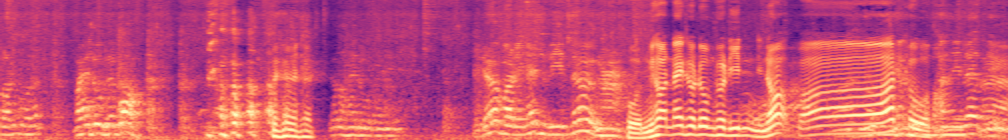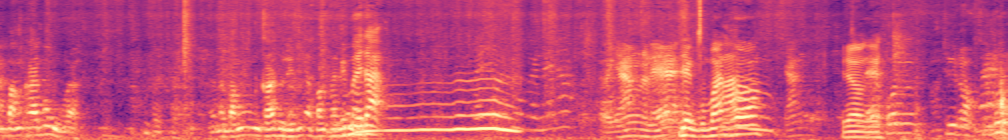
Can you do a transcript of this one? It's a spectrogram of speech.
ฝันหมด แล้วไปให้ดูได้บ่แล้วให้ดูทางนี้เด้อบาดนี้จะดีเด้อโหมีฮอดในโทดมโทดินนี่เนาะป๊าดโถพันนี้แหละที่บังคายมุ่งล่ะนะบังคายตัวนี้บังคายไม่ได้เออยังนั่นแหละเลี้ยงกุมารทองยังพี่น้องแต่เอ้ยคนชื่อน้องชื่อนุ่ม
